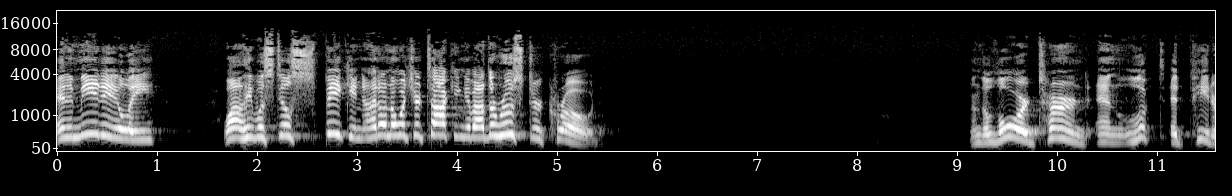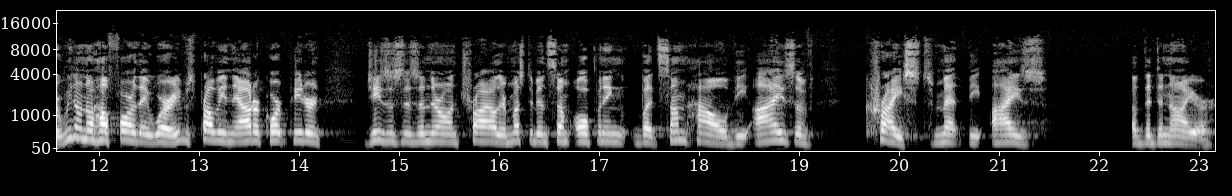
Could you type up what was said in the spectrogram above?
And immediately, while he was still speaking, I don't know what you're talking about, the rooster crowed. And the Lord turned and looked at Peter. We don't know how far they were. He was probably in the outer court, Peter, and Jesus is in there on trial. There must have been some opening, but somehow the eyes of Christ met the eyes of the denier.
